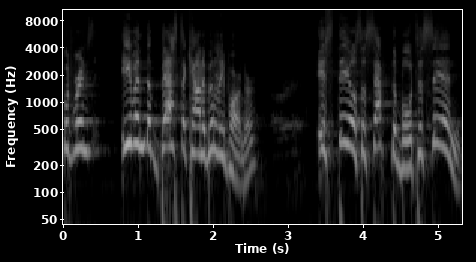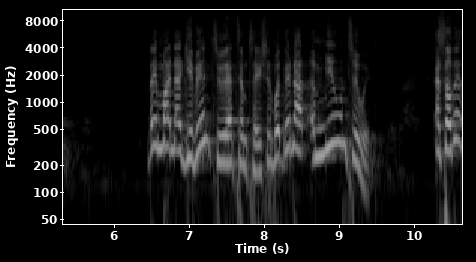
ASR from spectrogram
But, friends, even the best accountability partner is still susceptible to sin. They might not give in to that temptation, but they're not immune to it. And so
